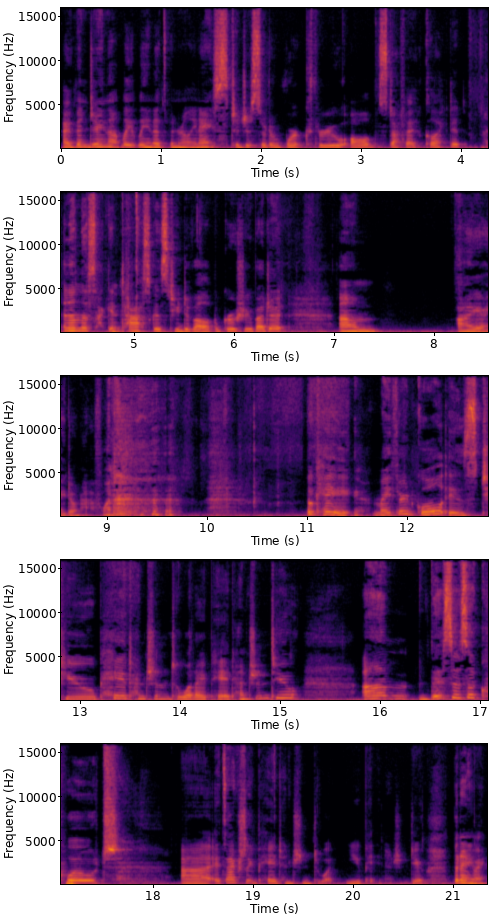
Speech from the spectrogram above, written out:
I've been doing that lately and it's been really nice to just sort of work through all the stuff I've collected. And then the second task is to develop a grocery budget. Um, I, I don't have one. okay, my third goal is to pay attention to what I pay attention to. Um, this is a quote uh, it's actually pay attention to what you pay attention to. But anyway,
